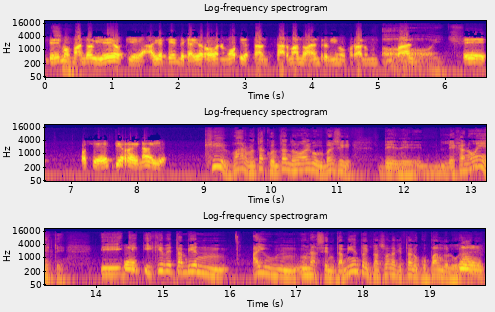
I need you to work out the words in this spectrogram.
Le hemos mandado videos que había gente que había robado una moto y la estaban desarmando adentro del mismo corralón municipal. Eh, o sea, es tierra de nadie. qué bárbaro, estás contándonos algo que parece que de, de lejano oeste. ¿Y, Sí. qué, y también? ¿Hay un, un asentamiento? ¿Hay personas que están ocupando lugares? Sí.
